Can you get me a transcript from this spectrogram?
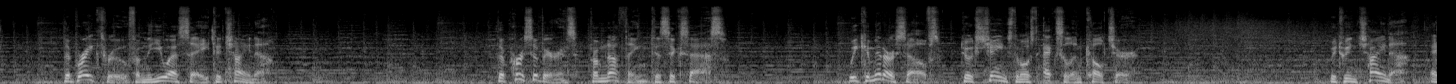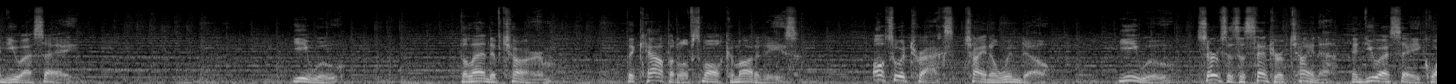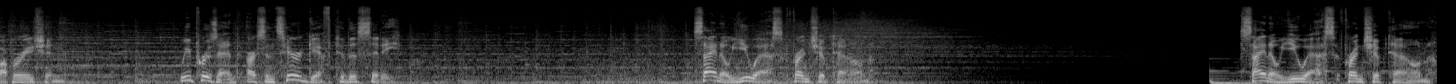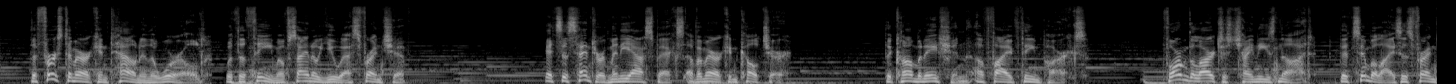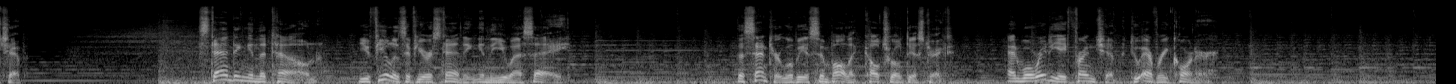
The breakthrough from the USA to China. The perseverance from nothing to success we commit ourselves to exchange the most excellent culture between China and USA. Yiwu, the land of charm, the capital of small commodities, also attracts China Window. Yiwu serves as a center of China and USA cooperation. We present our sincere gift to this city. Sino-US Friendship Town. Sino-US Friendship Town, the first American town in the world with the theme of Sino-US friendship. It's the center of many aspects of American culture. The combination of five theme parks form the largest Chinese knot that symbolizes friendship. Standing in the town, you feel as if you're standing in the USA. The center will be a symbolic cultural district and will radiate friendship to every corner.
